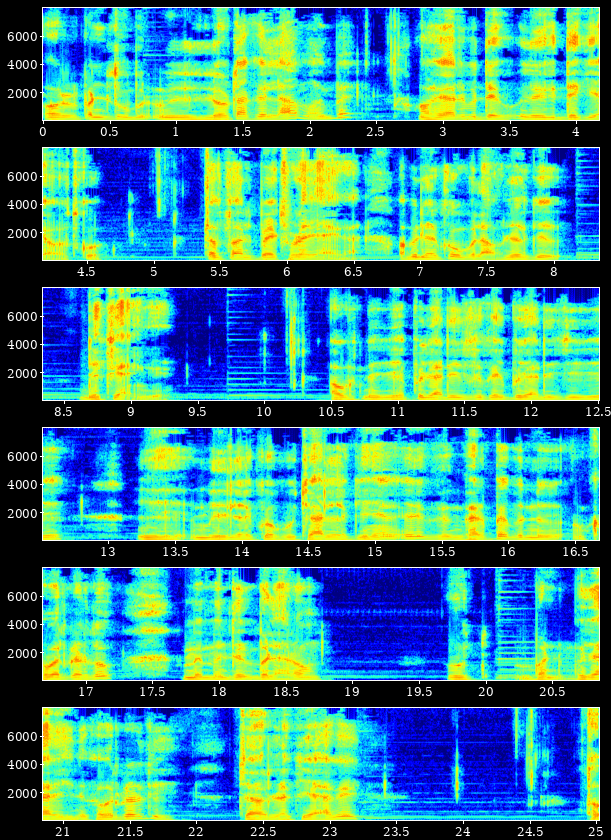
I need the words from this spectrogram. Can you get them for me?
और पंडित को लौटा के ला वहाँ पे और हज़ार रुपये दे आओ उसको। तब तुम्हारे पैर छोड़ा जाएगा। अपने लड़कों को बुलाओ, लड़के देखे आएँगे। अब उसने ये पुजारी जी कही, पुजारी जी, ये ये मेरी लड़कियों को चार लड़की हैं घर पे खबर कर दो मैं मंदिर में बुला रहा हूँ। पुजारी जी ने खबर कर दी चार लड़की आ गई। तो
